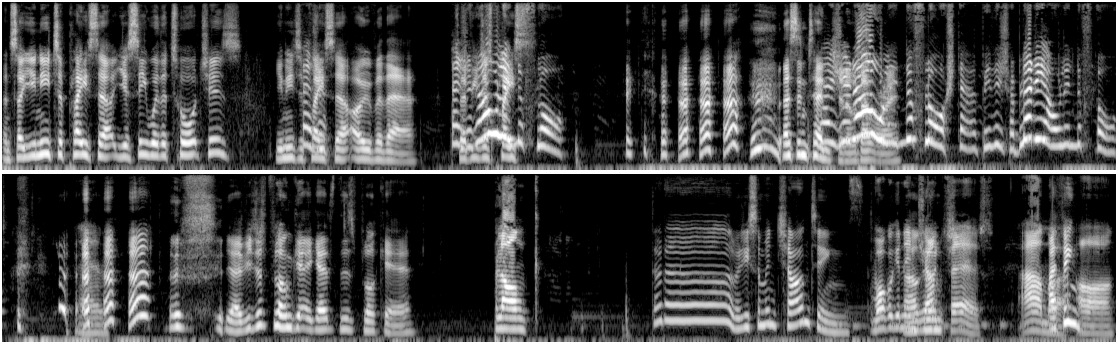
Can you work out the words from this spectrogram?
And so you need to place it. You see where the torch is? You need to There's place it over there. There's so if an you just hole in the floor. that's intentional. There's an Don't hole in the floor, Stampy. There's a bloody hole in the floor. Um, yeah, if you just plonk it against this block here. Blonk. Ta-da! We do some enchantings. What we're gonna I'll go enchant and first? Armor. I think- or-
